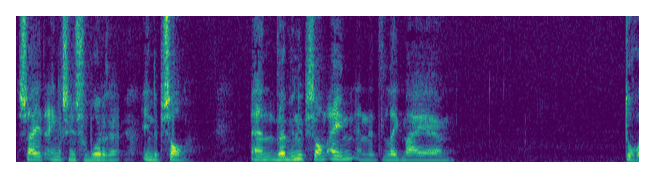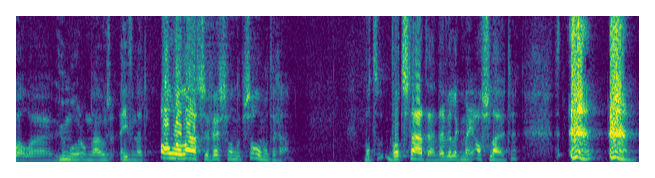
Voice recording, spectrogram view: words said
zij het enigszins verborgen in de psalmen. En we hebben nu psalm 1 en het leek mij uh, toch wel uh, humor om nou eens even naar het allerlaatste vers van de psalmen te gaan. Wat, wat staat er? Daar wil ik mee afsluiten.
